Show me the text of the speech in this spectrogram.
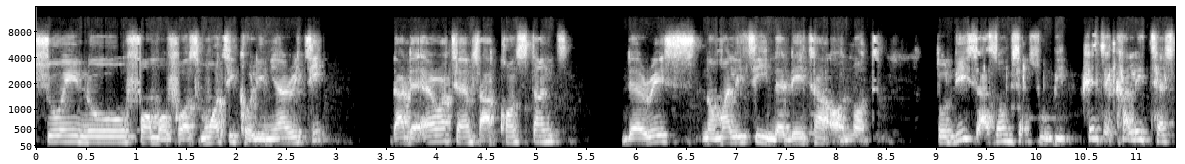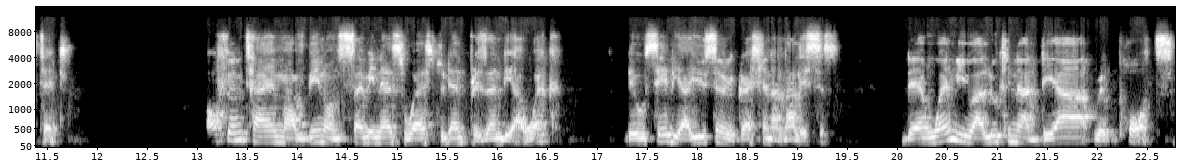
showing no form of us multicollinearity, that the error terms are constant, there is normality in the data or not. So these assumptions will be critically tested. Oftentimes, I've been on seminars where students present their work. They will say they are using regression analysis. Then when you are looking at their reports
